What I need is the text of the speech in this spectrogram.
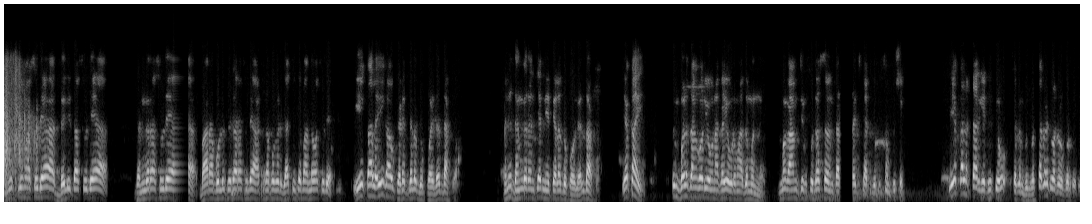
मुस्लिम असू द्या दलित असू द्या धनगर असू द्या बारा बलुतेदार असू द्या अठरा पगड जातीचे बांधव असू द्या एकालाही गाव खेड्यातल्याला दुखवायला दाखवा. आणि धनगरांच्या नेत्याला दुखवलेलं दाखवा. एकाही तुम्ही बळच अंगावर येऊ नका एवढं माझं म्हणणं आहे. मग आमचे सुद्धा सहन करायची कॅटेगरी संपू शकते एकाला टार्गेट होते हो छगन भुजबळ. सगळ्याच वाटोळ करत होते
